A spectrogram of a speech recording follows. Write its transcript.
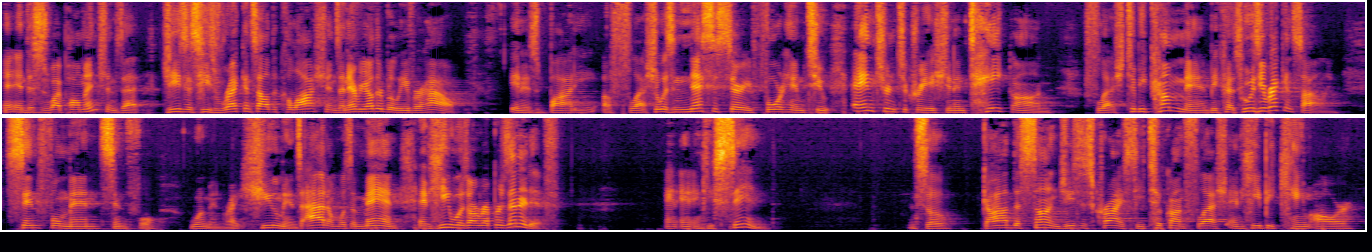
And, this is why Paul mentions that Jesus, he's reconciled the Colossians and every other believer. How? In his body of flesh. It was necessary for him to enter into creation and take on flesh, to become man, because who is he reconciling? Sinful men, sinful women, right? Humans. Adam was a man, and he was our representative. And, and, and he sinned. And so, God the Son, Jesus Christ, he took on flesh and he became our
